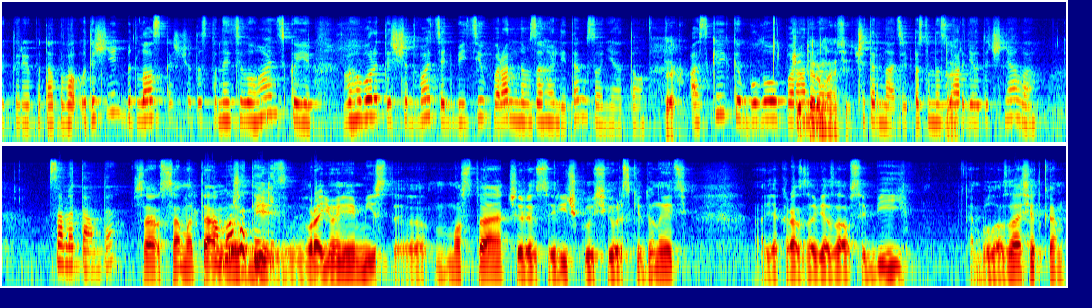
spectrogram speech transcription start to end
Вікторія Потапова. Уточніть, будь ласка, щодо станиці Луганської. Ви говорите, що 20 бійців поранено взагалі, так, в зоні АТО? Так. А скільки було поранено? 14. 14. Просто Нацгвардія уточняла? Саме там, так? Са- Саме там, бі- якісь- в районі міст е, моста через річку Сіверський Донець, якраз зав'язався бій, там була засідка.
